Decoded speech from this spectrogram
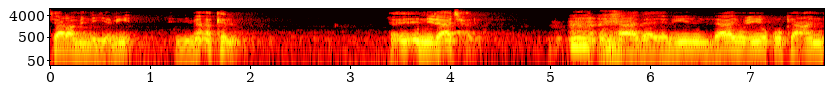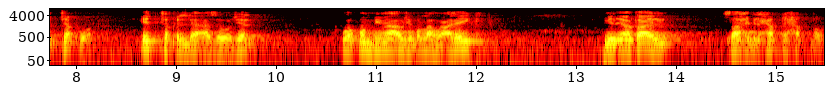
جرى مني يمين إني ما أكلم إني لا أجحده نقول هذا يمين لا يعيقك عن التقوى. اتق الله عز وجل وقم بما أوجب الله عليك من إعطاء صاحب الحق حقه.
